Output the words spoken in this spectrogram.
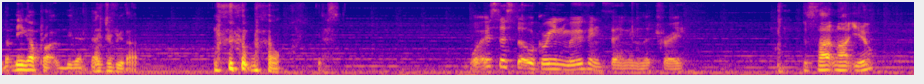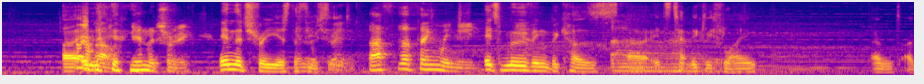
but being upright would be the I'll best. give you that. well, yes. What is this little green moving thing in the tree? Is that not you? Uh, Oh, in, no, in the tree. in the tree is the In the Thuseid. That's the thing we need. It's moving because uh, it's technically Ah. flying, and uh,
